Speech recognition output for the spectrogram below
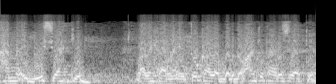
Karena iblis yakin. Oleh karena itu kalau berdoa kita harus yakin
